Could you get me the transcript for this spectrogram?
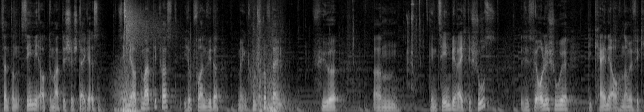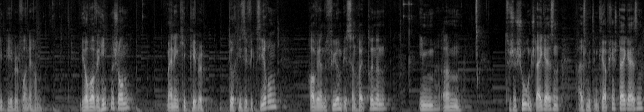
sind dann semiautomatische Steigeisen. Semiautomatik heißt, ich habe vorne wieder mein Kunststoffteil für ähm, den Zehenbereich des Schuhs. Das ist für alle Schuhe, die keine Aufnahme für Kipphebel vorne haben. Ich habe aber hinten schon meinen Kipphebel. Durch diese Fixierung habe ich einen für ein bisschen Halt drinnen im, ähm, zwischen Schuh und Steigeisen als mit dem Körbchensteigeisen.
